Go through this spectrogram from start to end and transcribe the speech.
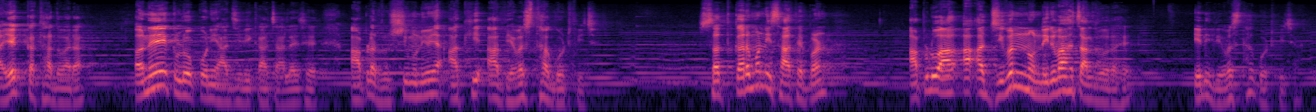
આ એક કથા દ્વારા અનેક લોકોની આજીવિકા ચાલે છે. આપણા ઋષિમુનિઓએ આખી આ વ્યવસ્થા ગોઠવી છે. સત્કર્મની સાથે પણ આપણું આ, આ- જીવનનો નિર્વાહ ચાલતો રહે. એની વ્યવસ્થા ગોઠવી છે.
